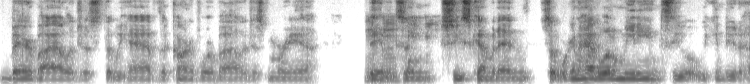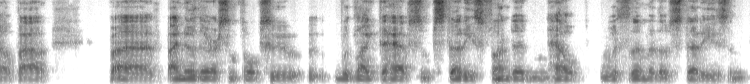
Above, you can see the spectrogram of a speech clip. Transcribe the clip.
bear biologist that we have, the carnivore biologist Maria Mm-hmm. Davidson. She's coming in, so we're going to have a little meeting, see what we can do to help out. Uh, I know there are some folks who would like to have some studies funded and help with some of those studies, and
